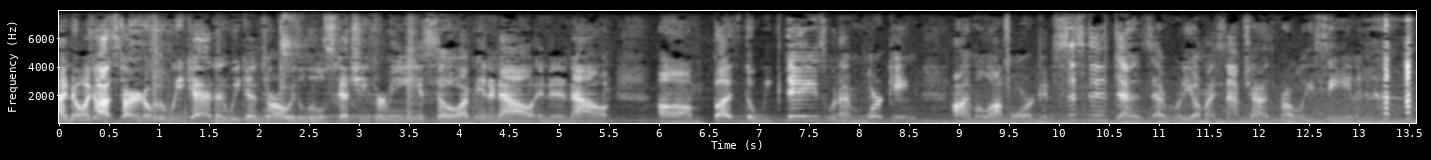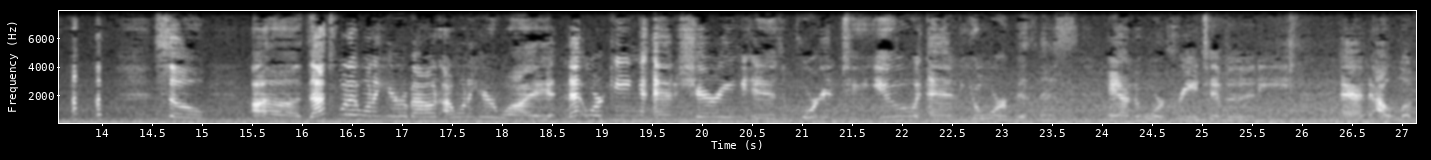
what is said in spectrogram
I know I got started over the weekend, and weekends are always a little sketchy for me, so I'm in and out and in and out. Um, but the weekdays when I'm working, I'm a lot more consistent, as everybody on my Snapchat has probably seen. so uh, that's what I want to hear about. I want to hear why networking and sharing is important to you and your business and or creativity and outlook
